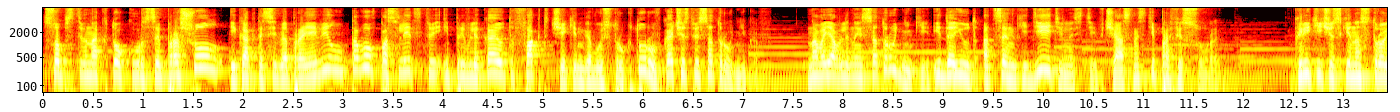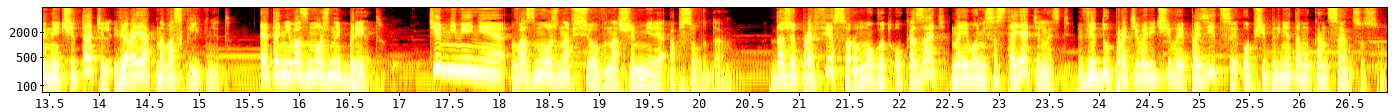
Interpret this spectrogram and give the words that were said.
Собственно, кто курсы прошел и как-то себя проявил, того впоследствии и привлекают в факт-чекинговую структуру в качестве сотрудников новоявленные сотрудники и дают оценки деятельности, в частности профессуры. Критически настроенный читатель, вероятно, воскликнет. Это невозможный бред. Тем не менее, возможно все в нашем мире абсурда. Даже профессору могут указать на его несостоятельность ввиду противоречивой позиции общепринятому консенсусу.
